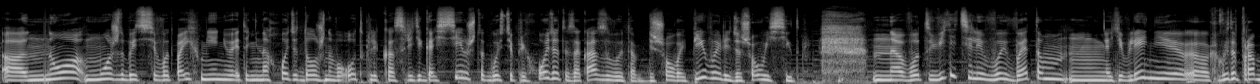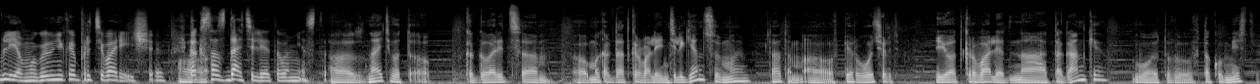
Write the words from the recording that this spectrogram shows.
Э, но, может быть, вот по их мнению, это не находит должного отклика среди гостей, что гости приходят и заказывают там дешевое пиво или дешевый сидр. Вот видите ли вы в этом явлении э, какую-то проблему, какое-то некое противоречие, а... как создатель руководители этого места? А, знаете, вот, э, как говорится, э, мы когда открывали интеллигенцию, мы, да, там, э, в первую очередь ее открывали на Таганке, вот, в, в таком месте,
